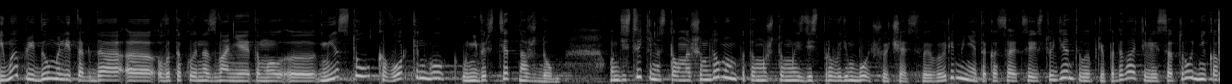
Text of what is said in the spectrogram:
И мы придумали тогда э, вот такое название этому э, месту, коворкингу, университет «Наш дом». Он действительно стал нашим домом, потому что мы здесь проводим большую часть своего времени. Это касается и студентов, и преподавателей, и сотрудников.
